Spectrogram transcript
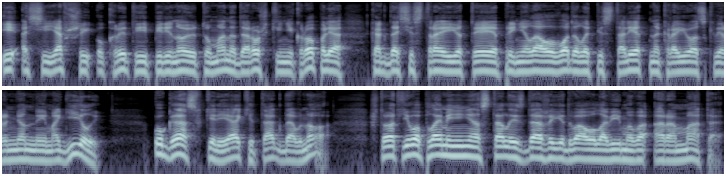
и осиявший укрытые переною тумана дорожки Некрополя, когда сестра ее Тея приняла у Водола пистолет на краю оскверненной могилы, угас в Кириаке так давно, что от его пламени не осталось даже едва уловимого аромата,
